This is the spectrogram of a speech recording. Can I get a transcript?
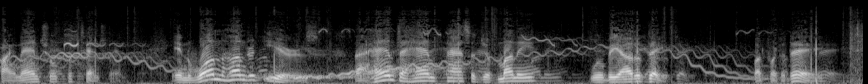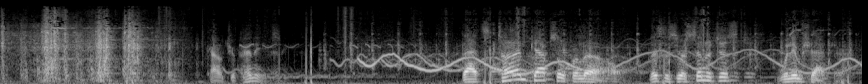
financial potential. In 100 years, the hand-to-hand passage of money will be out of date. But for today, count your pennies. That's Time Capsule for now. This is your synergist, William Shatner.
